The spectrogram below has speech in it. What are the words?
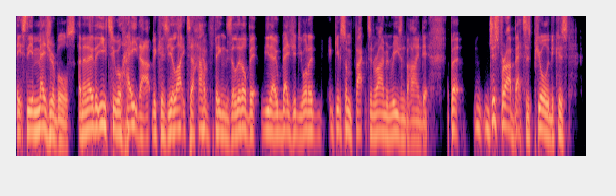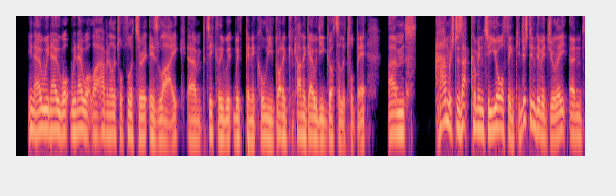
it's the immeasurables. And I know that you two will hate that because you like to have things a little bit, you know, measured. You want to give some fact and rhyme and reason behind it. But just for our betters, purely because, you know, we know what we know what like having a little flutter is like, um, particularly with, with Pinnacle. You've got to kind of go with your gut a little bit. Um, how much does that come into your thinking, just individually and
